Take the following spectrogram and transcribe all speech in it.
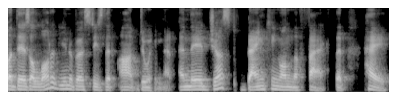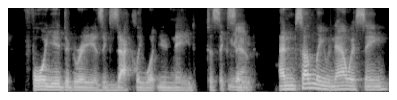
But there's a lot of universities that aren't doing that. And they're just banking on the fact that, hey, four year degree is exactly what you need to succeed. Yeah. And suddenly now we're seeing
